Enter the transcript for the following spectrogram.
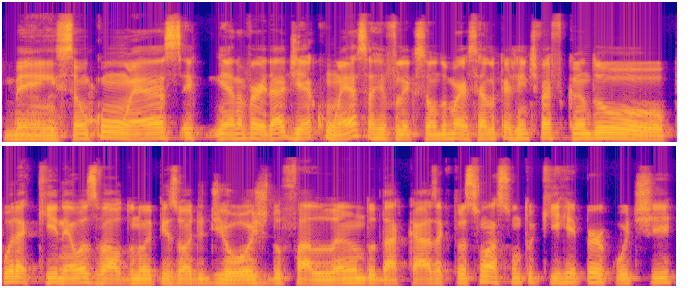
Bem, são com essa. E, é, na verdade, é com essa reflexão do Marcelo que a gente vai ficando por aqui, né, Oswaldo, no episódio de hoje do Falando da Casa, que trouxe um assunto que repercute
